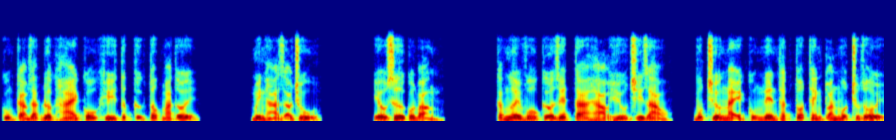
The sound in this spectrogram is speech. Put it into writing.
cũng cảm giác được hai cỗ khí tức cực tốc mà tới. Minh hà giáo chủ, yêu sư côn bằng, các ngươi vô cớ giết ta hảo hữu trí giao bút chướng này cũng nên thật tốt thanh toán một chút rồi.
